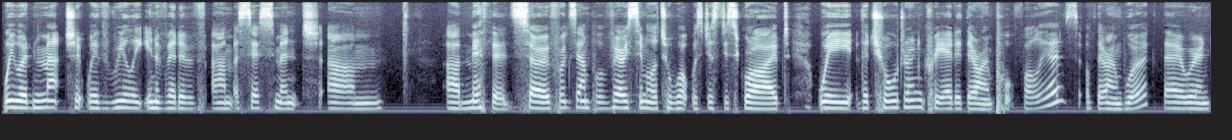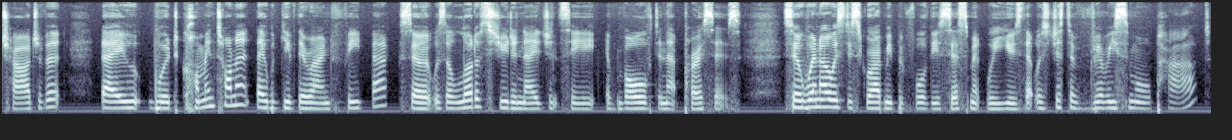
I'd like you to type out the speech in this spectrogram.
we would match it with really innovative um, assessment. Um, uh, methods. So, for example, very similar to what was just described, we the children created their own portfolios of their own work. They were in charge of it. They would comment on it. They would give their own feedback. So it was a lot of student agency involved in that process. So when I was describing before the assessment we used, that was just a very small part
